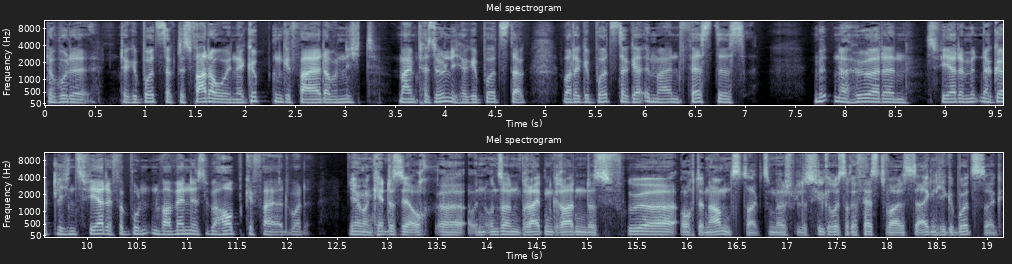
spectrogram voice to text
Da wurde der Geburtstag des Pharao in Ägypten gefeiert, aber nicht mein persönlicher Geburtstag. War der Geburtstag ja immer ein Fest, das mit einer höheren Sphäre, mit einer göttlichen Sphäre verbunden war, wenn es überhaupt gefeiert wurde. Ja, man kennt das ja auch äh, in unseren Breitengraden, dass früher auch der Namenstag zum Beispiel das viel größere Fest war als der eigentliche Geburtstag.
